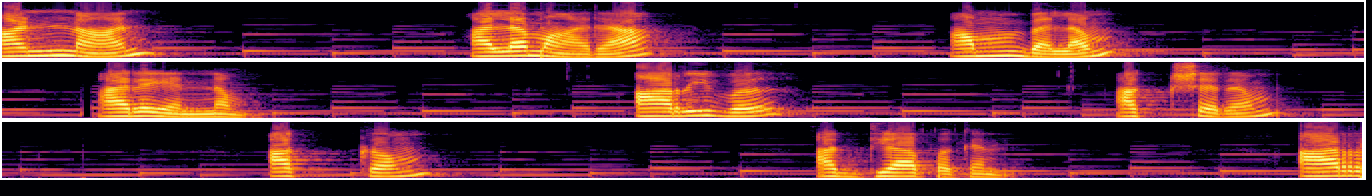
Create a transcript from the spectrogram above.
അണ്ണാൻ അലമാര അമ്പലം അരയന്നം അറിവ് അക്ഷരം അക്കം അധ്യാപകൻ അറ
